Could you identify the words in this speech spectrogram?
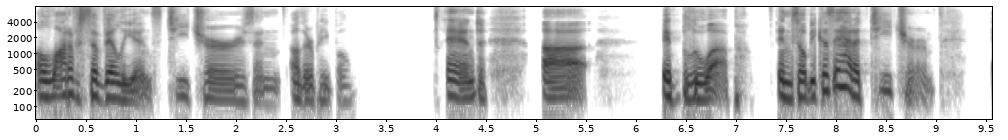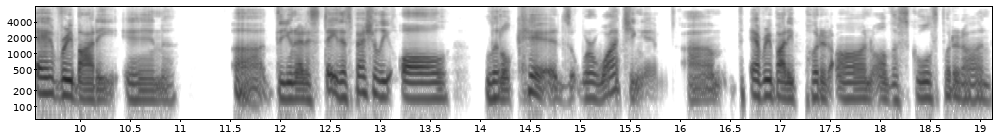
a lot of civilians, teachers, and other people, and uh, it blew up. And so, because it had a teacher, everybody in uh, the United States, especially all little kids, were watching it. Um, everybody put it on, all the schools put it on.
